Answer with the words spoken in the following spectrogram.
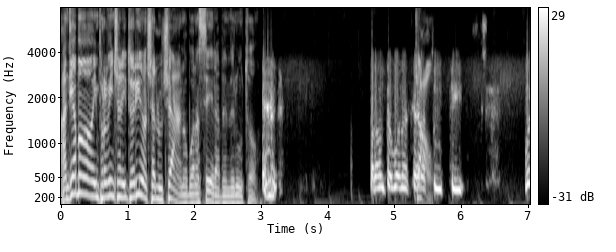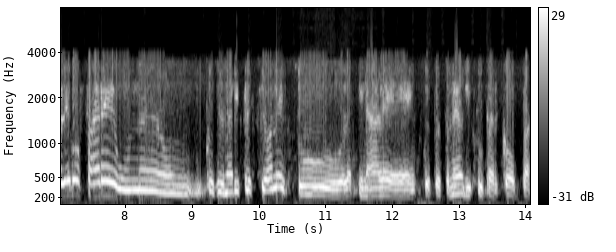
Andiamo in provincia di Torino, c'è Luciano, buonasera, benvenuto. Pronto, buonasera Ciao. a tutti. Volevo fare un, un- così, una riflessione sulla finale, questo torneo di Supercoppa.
